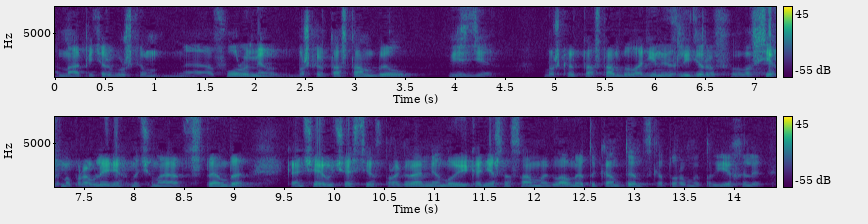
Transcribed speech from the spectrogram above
На Петербургском э, форуме Башкортостан был везде. Башкортостан был один из лидеров во всех направлениях, начиная от стенда, кончая участие в программе. Ну и, конечно, самое главное – это контент, с которым мы приехали –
